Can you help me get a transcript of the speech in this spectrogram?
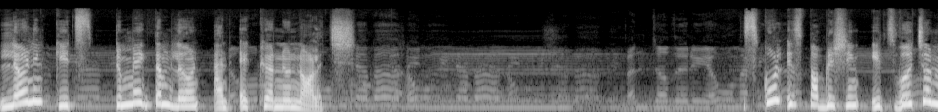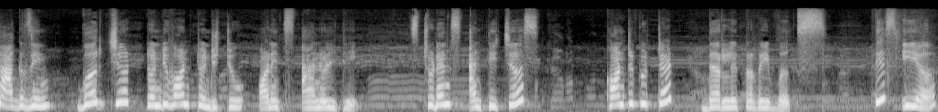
learning kits to make them learn and acquire new knowledge. School is publishing its virtual magazine Virtue 2122 on its annual day. Students and teachers contributed their literary works. This year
